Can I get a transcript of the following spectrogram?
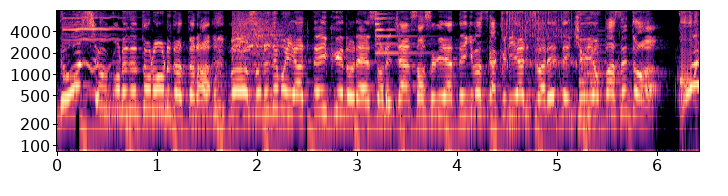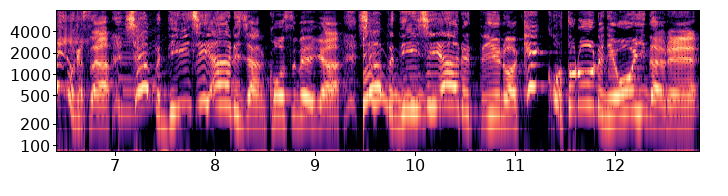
どうしようこれでトロールだったら。まあそれでもやっていくけどね。それじゃあ早速やっていきますか。クリア率は0.94%怖いのがさシャープ DGR じゃんコース名が。シャープ DGR っていうのは結構トロールに多いんだよね。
